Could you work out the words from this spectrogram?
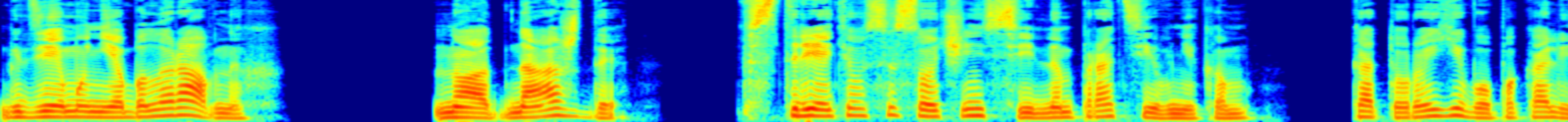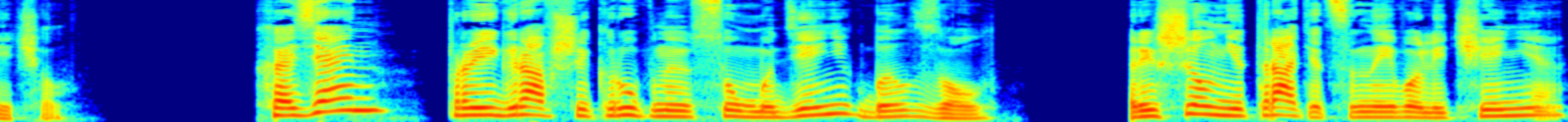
где ему не было равных. Но однажды встретился с очень сильным противником, который его покалечил. Хозяин, проигравший крупную сумму денег, был зол. Решил не тратиться на его лечение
